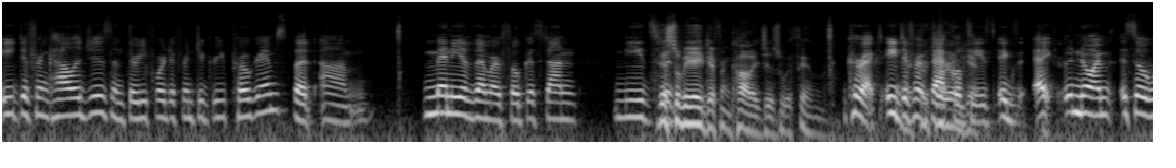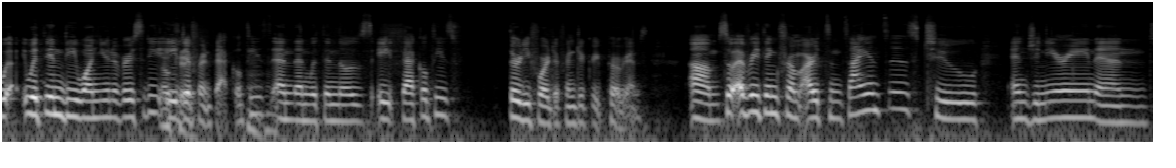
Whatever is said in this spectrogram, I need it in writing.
eight different colleges and 34 different degree programs, but um, many of them are focused on needs. This will be eight different colleges within. Correct, eight different faculties. Ex okay. I, no, I'm so within the one university, okay. eight different faculties, mm -hmm. and then within those eight faculties, 34 different degree programs. Um, so everything from arts and sciences to engineering and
